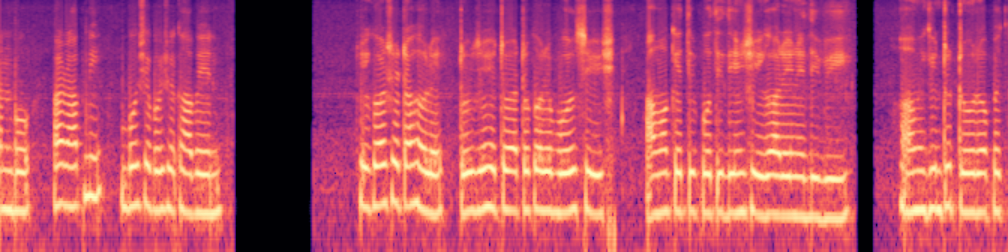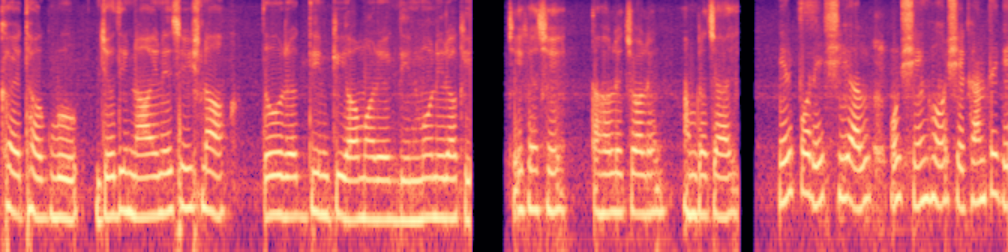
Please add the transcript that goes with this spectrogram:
আনব আর আপনি বসে বসে খাবেন। ঠিক আছে তাহলে, তুই যেহেতু এত করে বলছিস, আমাকে তুই প্রতিদিন শিকার এনে দিবি। আমি কিন্তু তোর অপেক্ষায় থাকব। যদি না এনেছিস না, তোর একদিন কি আমার একদিন মনে রাখি ঠিক আছে, তাহলে চলেন, আমরা যাই। এরপরে শিয়াল ও সিংহ সেখান থেকে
